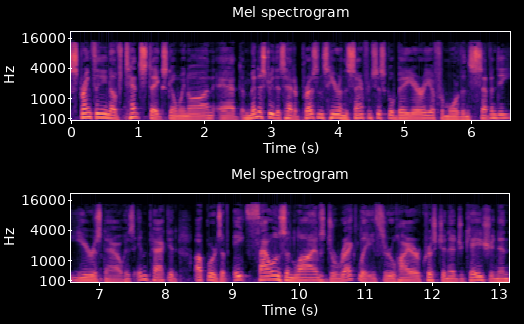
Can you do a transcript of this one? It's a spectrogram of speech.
strengthening of tent stakes going on at a ministry that's had a presence here in the San Francisco Bay Area for more than 70 years now, has impacted upwards of 8,000 lives directly through higher Christian education. And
